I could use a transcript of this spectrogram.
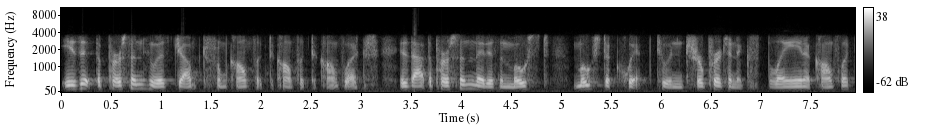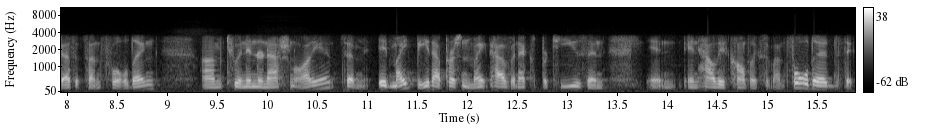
is it the person who has jumped from conflict to conflict to conflict? Is that the person that is the most most equipped to interpret and explain a conflict as it's unfolding um, to an international audience? Um, it might be that person might have an expertise in in, in how these conflicts have unfolded. They,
